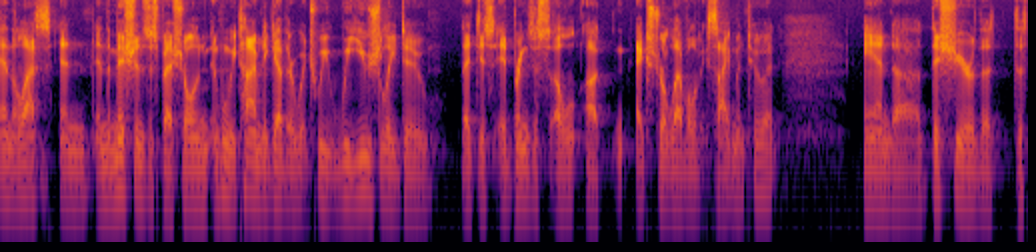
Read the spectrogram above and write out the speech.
and the last and and the missions are special, and, and, when we time together, which we we usually do, that just it brings us a, a extra level of excitement to it. And uh, this year, the, the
